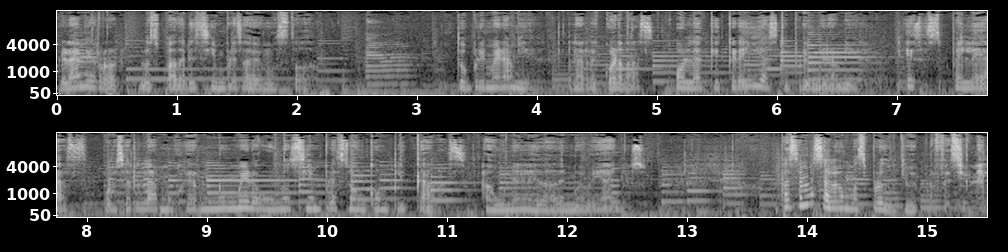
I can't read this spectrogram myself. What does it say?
gran error, los padres siempre sabemos todo. Tu primera amiga, ¿la recuerdas? O la que creías tu primera amiga. Esas peleas por ser la mujer número uno siempre son complicadas, aún en la edad de nueve años. Pasemos a algo más productivo y profesional.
